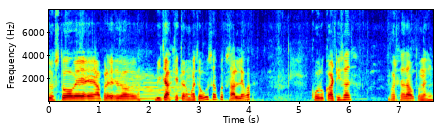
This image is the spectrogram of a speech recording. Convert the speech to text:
દોસ્તો, હવે આપણે બીજા ખેતરમાં જવું છે, પણ સાલ લેવા. કોરું કાઢી છે વરસાદ આવતો નહીં.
